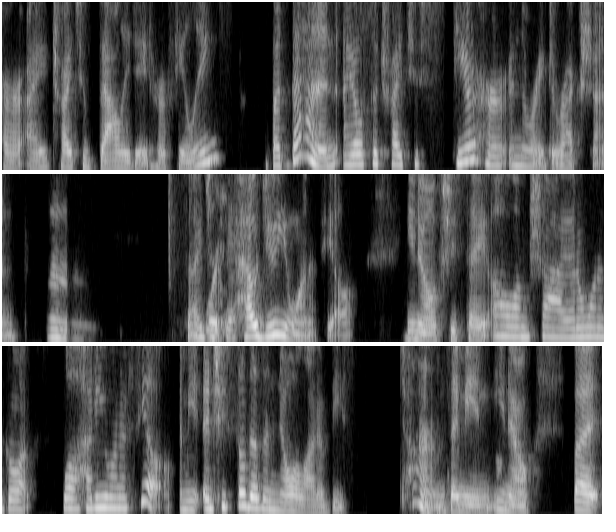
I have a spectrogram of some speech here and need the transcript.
her. I try to validate her feelings but then i also try to steer her in the right direction. Mm. so it's i just say how do you want to feel? You know if she say oh i'm shy. I don't want to go up well how do you want to feel i mean and she still doesn't know a lot of these terms i mean you know but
